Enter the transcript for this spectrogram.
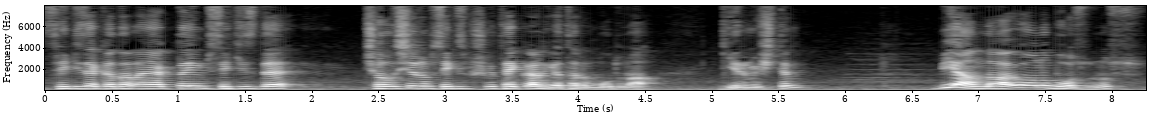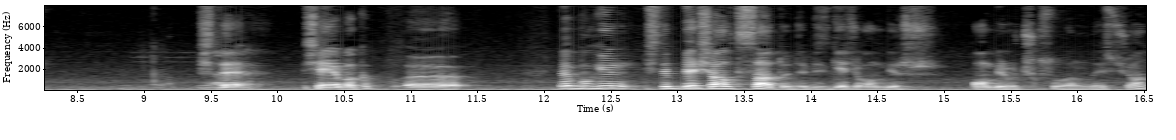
8'e kadar ayaktayım. 8'de çalışırım. 8.30'da tekrar yatarım moduna girmiştim. Bir anda abi onu bozdunuz. İşte Yani. şeye bakıp e, ve bugün işte 5-6 saat önce biz gece 11 11 buçuk sularındayız şu an.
